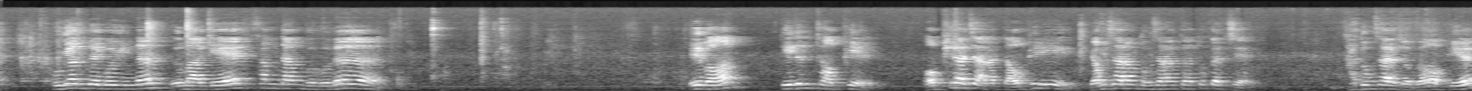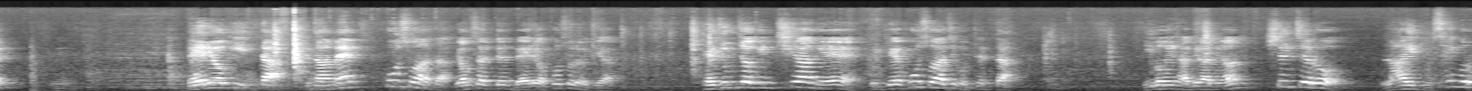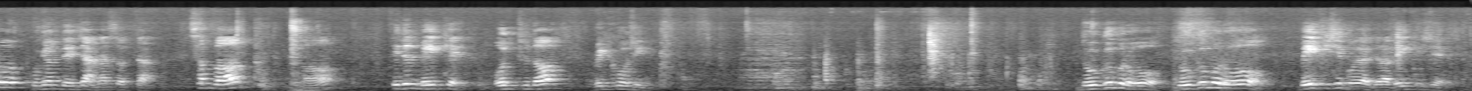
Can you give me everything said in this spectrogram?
공연되고 있는 음악의 상당 부분은 1번 didn't appeal. 어필하지 않았다. 어필이 명사랑 동사랑 다 똑같지. 자동사야 저거 어필. 매력이 있다. 그 다음에 호소하다. 명사일 땐 매력, 호소력이야. 대중적인 취향에 그렇게 호소하지 못했다. 2번이 답이라면 실제로 라이브, 생으로 공연되지 않았었다. 3번 어, didn't make it onto the recording. 녹음으로 녹음으로 make it이 뭐야 얘들아 make it이 어?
